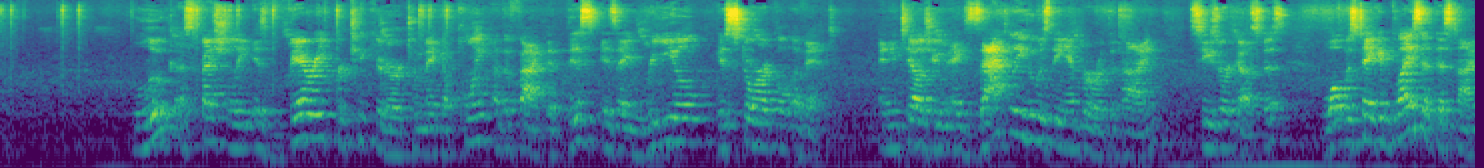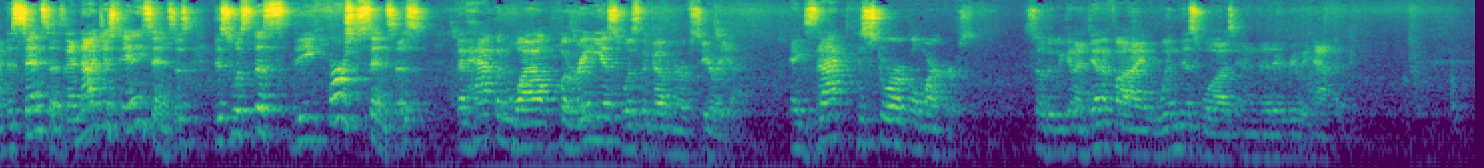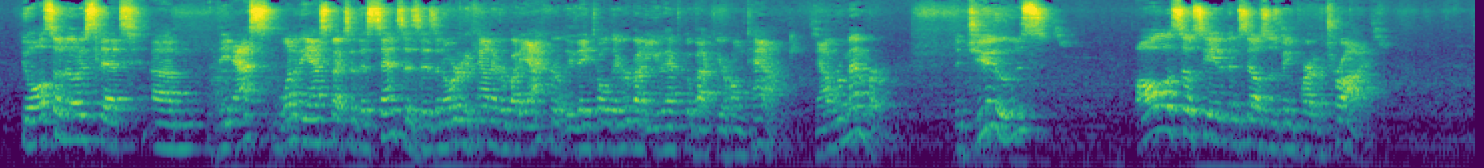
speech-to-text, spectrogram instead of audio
Luke, especially, is very particular to make a point of the fact that this is a real historical event. And he tells you exactly who was the emperor at the time, Caesar Augustus, what was taking place at this time, the census, and not just any census, this was the, the first census that happened while Quirinius was the governor of Syria. Exact historical markers so that we can identify when this was and that it really happened. You'll also notice that um, the one of the aspects of this census is in order to count everybody accurately, they told everybody you have to go back to your hometown. Now remember, the Jews all associated themselves as being part of a tribe.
